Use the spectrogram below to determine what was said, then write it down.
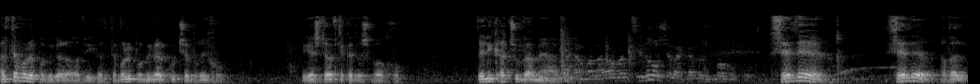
אל תבוא לפה בגלל הרב יגאל, תבוא לפה בגלל קודשא בריחו. בגלל שאתה אוהב את הקדוש ברוך הוא. זה נקרא תשובה מאהבה. כן, אבל הרב הצינור של הקדוש ברוך הוא. בסדר, בסדר, אבל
